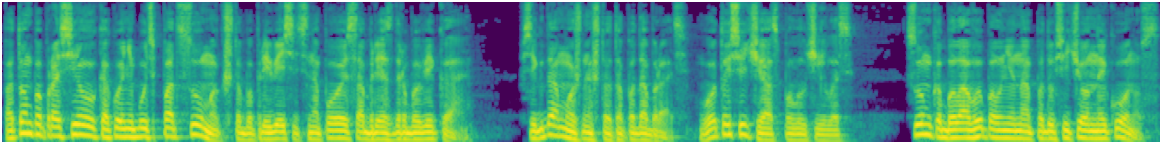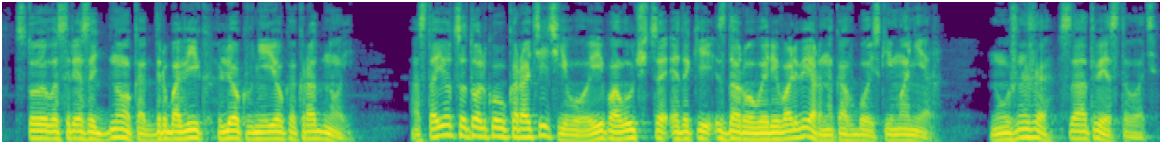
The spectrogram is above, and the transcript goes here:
Потом попросил какой-нибудь подсумок, чтобы привесить на пояс обрез дробовика. Всегда можно что-то подобрать. Вот и сейчас получилось. Сумка была выполнена под усеченный конус. Стоило срезать дно, как дробовик лег в нее как родной. Остается только укоротить его, и получится эдакий здоровый револьвер на ковбойский манер. Нужно же соответствовать.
